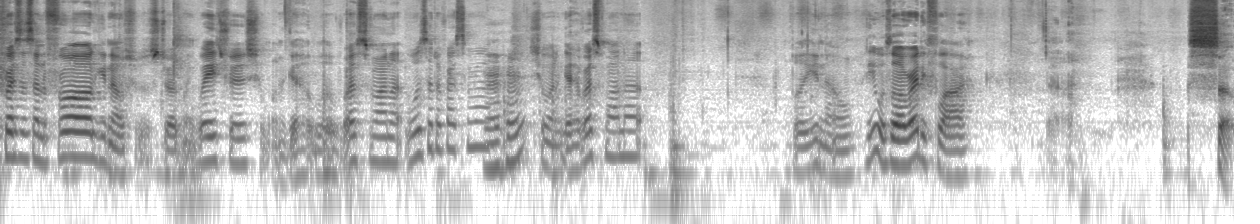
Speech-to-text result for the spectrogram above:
Princess and the Frog, you know, she was a struggling waitress. She wanted to get her little restaurant up. Was it a restaurant? Mhm. She wanted to get her restaurant up. But you know, he was already fly. Yeah. So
